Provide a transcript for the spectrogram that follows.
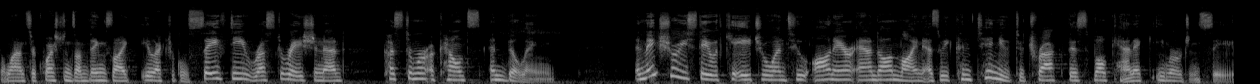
They'll answer questions on things like electrical safety, restoration, and customer accounts and billing. And make sure you stay with KHON2 on air and online as we continue to track this volcanic emergency.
